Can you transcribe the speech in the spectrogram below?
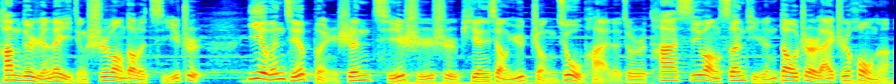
他们对人类已经失望到了极致。叶文洁本身其实是偏向于拯救派的，就是他希望三体人到这儿来之后呢，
